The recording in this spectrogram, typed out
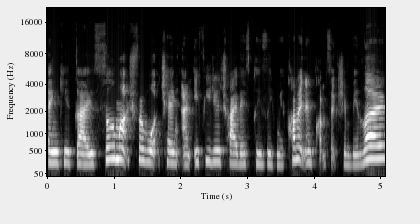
Thank you guys so much for watching and if you do try this please leave me a comment in the comment section below.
